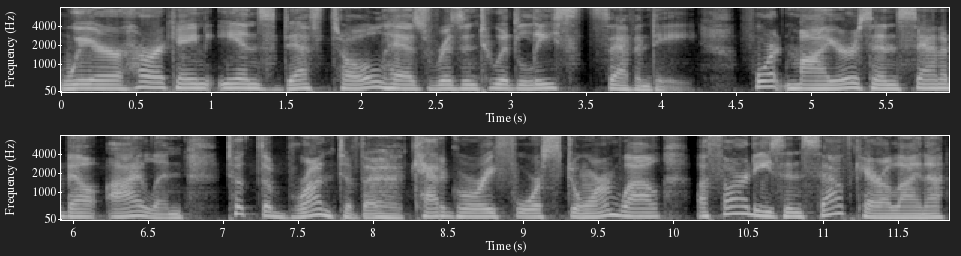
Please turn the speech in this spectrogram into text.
where Hurricane Ian's death toll has risen to at least 70. Fort Myers and Sanibel Island took the brunt of the Category 4 storm, while authorities in South Carolina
